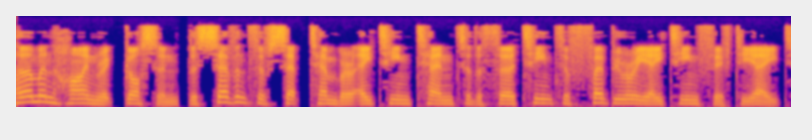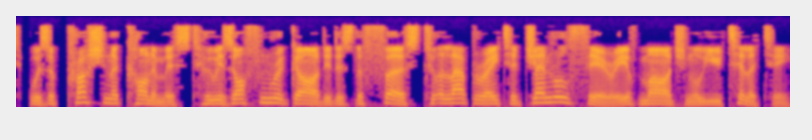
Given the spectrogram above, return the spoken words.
Hermann Heinrich Gossen, the 7th of September 1810 to the 13th of February 1858, was a Prussian economist who is often regarded as the first to elaborate a general theory of marginal utility.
